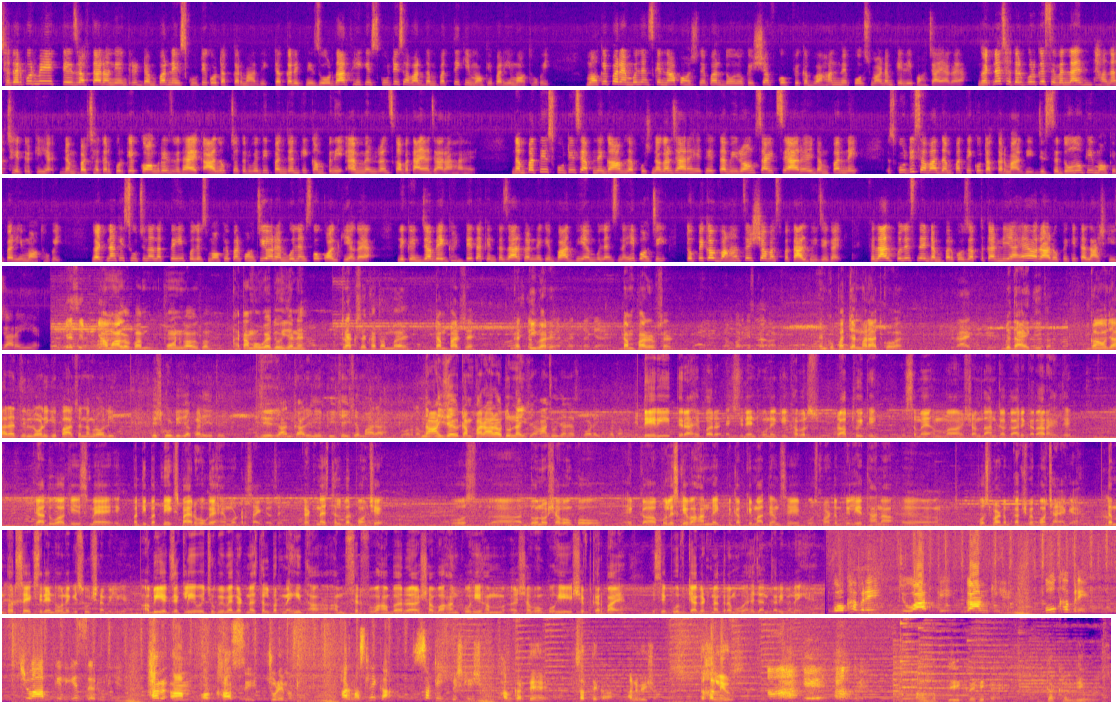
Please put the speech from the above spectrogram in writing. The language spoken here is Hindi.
छतरपुर में एक तेज रफ्तार अनियंत्रित डंपर ने स्कूटी को टक्कर मार दी। टक्कर इतनी जोरदार थी कि स्कूटी सवार दंपत्ति की मौके पर ही मौत हो गई। मौके पर एंबुलेंस के न पहुँचने पर दोनों के शव को पिकअप वाहन में पोस्टमार्टम के लिए पहुँचाया गया। घटना छतरपुर के सिविल लाइन थाना क्षेत्र की है। डंपर छतरपुर के कांग्रेस विधायक आलोक चतुर्वेदी पंजन की कंपनी एम मिनरल्स का बताया जा रहा है। दंपत्ति स्कूटी से अपने गाँव लवकुश नगर जा रहे थे, तभी रॉन्ग साइड से आ रहे डंपर ने स्कूटी सवार दंपत्ति को टक्कर मार दी जिससे दोनों की मौके पर ही मौत हो गई। घटना की सूचना लगते ही पुलिस मौके पर पहुँची और एंबुलेंस को कॉल किया गया। लेकिन जब एक घंटे तक इंतज़ार करने के बाद भी एंबुलेंस नहीं पहुँची तो पिकअप वाहन से शव अस्पताल भेजे गए। फ़िलहाल पुलिस ने डंपर को जब्त कर लिया है और आरोपी की तलाश की जा रही है। कैसे? क्या हम फ़ोन खत्म हो गए दो ही जने। ट्रक से खत्म भरे डंपर से गट्टी भरे। है? डंपर से नंबर किसका था? इनको पज्जन महाराज को है। विधायक जी के। विधायक जी का। गाँव जा रहे थे लोड़ी के पास है नंगरौली। स्कूटी जो खड़ी थे। ये जानकारी नहीं पीछे ही से मारा। ना ही से डंपर आ रहा हो तो नहीं से हाँ दो जने स्पॉट ही खत्म डेरी तिराहे पर एक्सीडेंट होने की खबर प्राप्त हुई थी। उस समय हम श्रमदान का कार्य करा रहे थे। याद हुआ कि इसमें एक पति पत्नी एक्सपायर हो गए हैं मोटरसाइकिल से। घटनास्थल पर पहुँचे। उस दोनों शवों को एक पुलिस के वाहन में एक पिकअप के माध्यम से पोस्टमार्टम के लिए थाना पोस्टमार्टम कक्ष में पहुँचाया गया है। डंपर से एक्सीडेंट होने की सूचना मिली है। अभी एग्जैक्टली exactly, चूँकि मैं घटनास्थल पर नहीं था हम सिर्फ़ वहाँ पर शव वाहन को ही हम शवों को ही शिफ्ट कर पाए हैं। इससे पूर्व क्या घटनाक्रम हुआ है जानकारी में नहीं है। वो खबरें जो आपके काम की है वो खबरें जो आपके लिए ज़रूरी है। हर आम और खास से जुड़े मसले। हर मसले का सटीक विश्लेषण। हम करते हैं सत्य का अन्वेषण। दखल न्यूज़। आपके हक में। आप देख रहे हैं दखल न्यूज़।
